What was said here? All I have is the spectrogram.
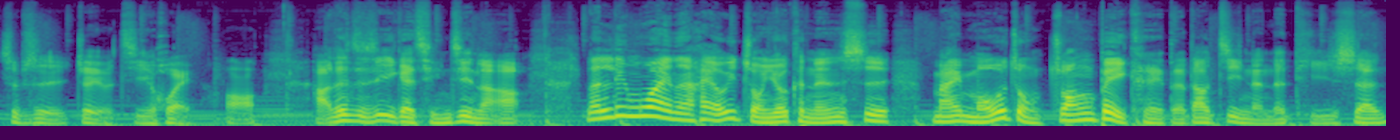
是不是就有机会哦？好，这只是一个情境了啊。那另外呢，还有一种有可能是买某种装备可以得到技能的提升。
